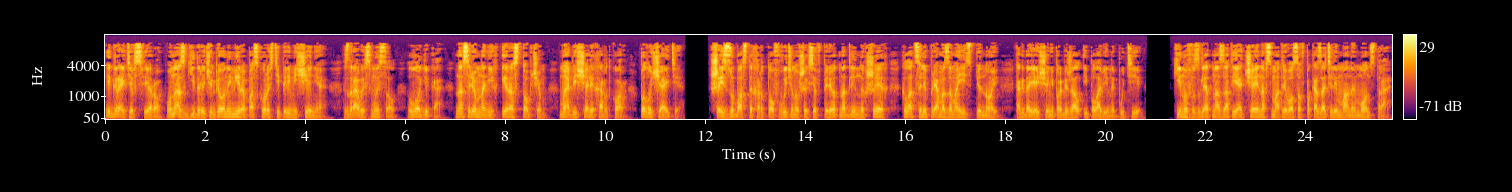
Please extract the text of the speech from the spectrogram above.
Играйте в сферу. У нас гидры чемпионы мира по скорости перемещения. Здравый смысл, логика. Насрем на них и растопчем. Мы обещали хардкор. Получайте. Шесть зубастых ртов, вытянувшихся вперед на длинных шеях, клацали прямо за моей спиной, когда я еще не пробежал и половины пути. Кинув взгляд назад, я отчаянно всматривался в показатели маны монстра.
